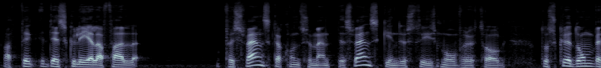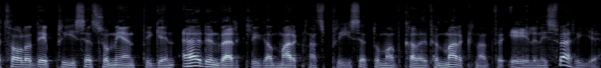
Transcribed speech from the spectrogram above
Att det, det, skulle i alla fall för svenska konsumenter, svensk industri, småföretag, då skulle de betala det priset som egentligen är det verkliga marknadspriset, om man kallar det för marknad för elen i Sverige.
